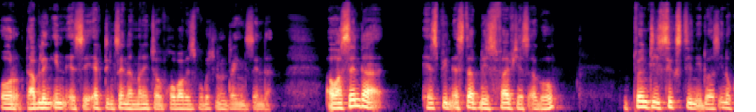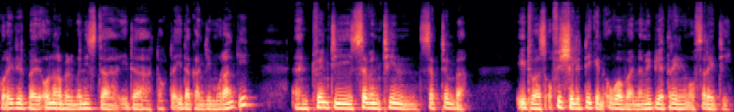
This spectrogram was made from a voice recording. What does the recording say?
or doubling in as the acting center manager of Gobabis Vocational Training Center. Our center has been established five years ago. In 2016, it was inaugurated by the Honorable Minister Ida, Dr. Itah Kandjii-Murangi. And 2017, September, it was officially taken over by Namibia Training Authority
